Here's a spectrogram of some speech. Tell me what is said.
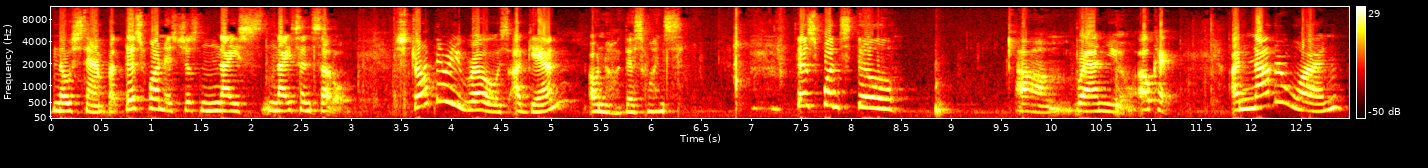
no stamp but this one is just nice nice and subtle. Strawberry rose again? Oh no this one's this one's still um, brand new. Okay, another one,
